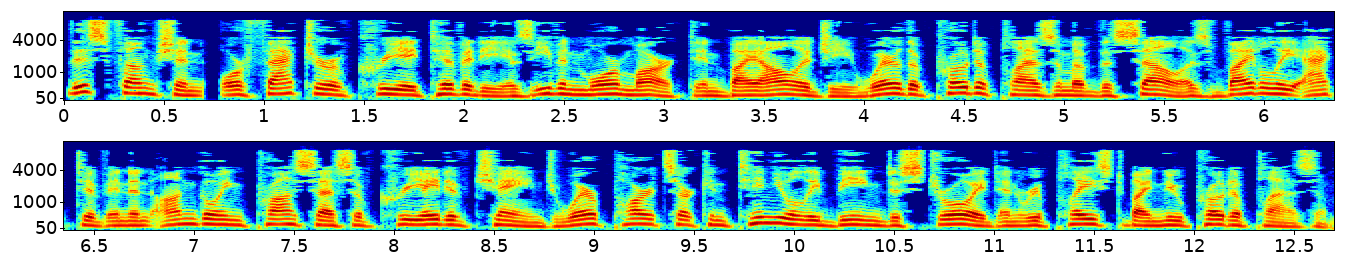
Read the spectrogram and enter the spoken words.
This function, or factor of creativity is even more marked in biology where the protoplasm of the cell is vitally active in an ongoing process of creative change where parts are continually being destroyed and replaced by new protoplasm.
